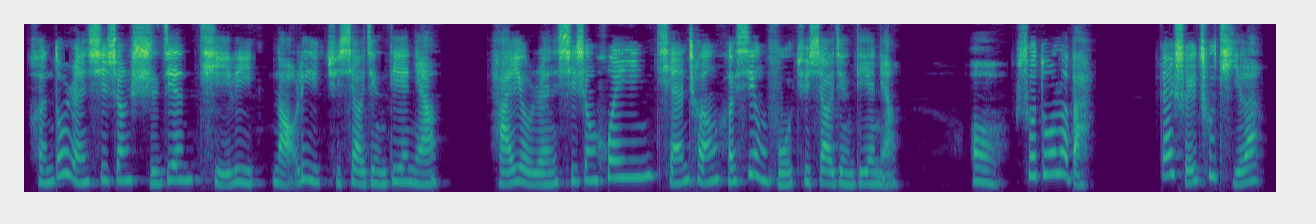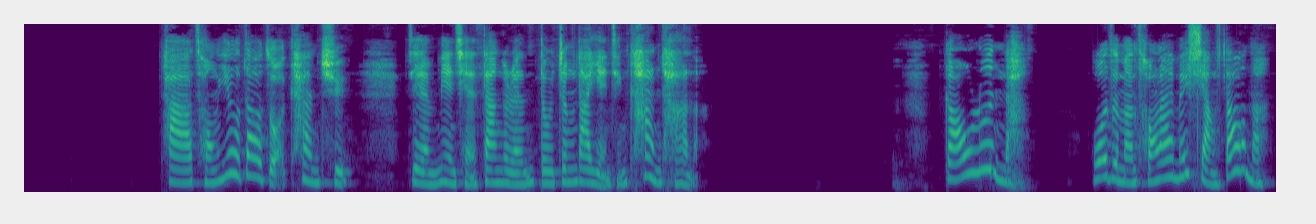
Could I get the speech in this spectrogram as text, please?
很多人牺牲时间、体力、脑力去孝敬爹娘。还有人牺牲婚姻、前程和幸福去孝敬爹娘。哦，说多了吧？该谁出题了？他从右到左看去，见面前三个人都睁大眼睛看他呢。高论呐，我怎么从来没想到呢？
